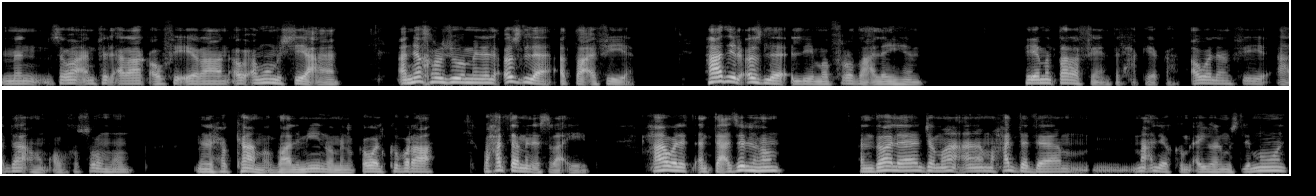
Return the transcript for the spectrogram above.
من سواء في العراق أو في إيران أو عموم الشيعة أن يخرجوا من العزلة الطائفية. هذه العزلة اللي مفروضة عليهم هي من طرفين في الحقيقة. أولا في أعدائهم أو خصومهم من الحكام الظالمين ومن القوى الكبرى وحتى من إسرائيل. حاولت أن تعزلهم أن ذولا جماعة محددة ما عليكم أيها المسلمون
